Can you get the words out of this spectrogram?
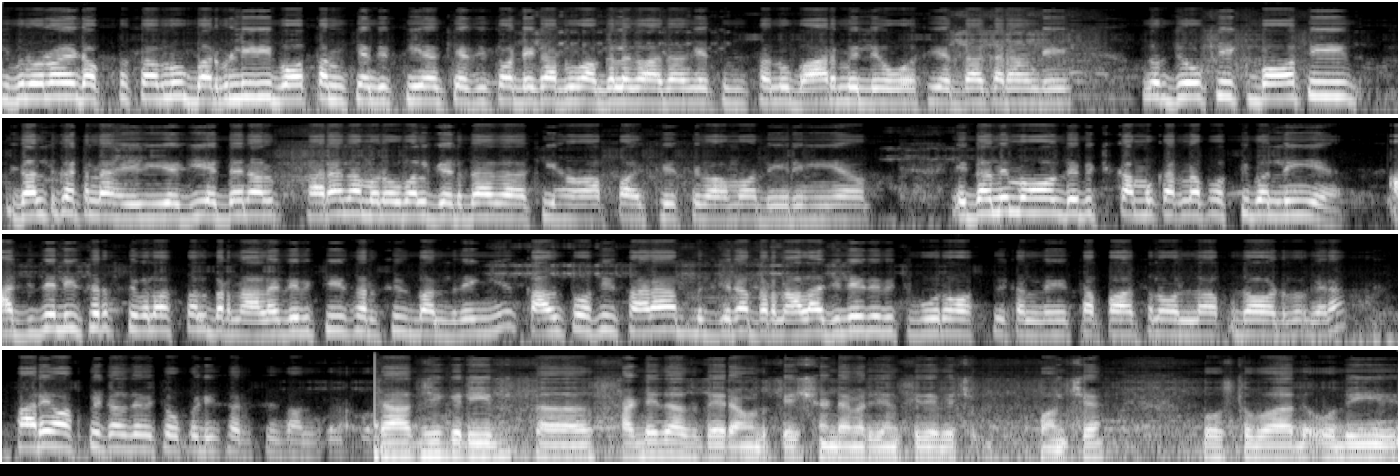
ਈਵਨ ਉਹਨਾਂ ਨੇ ਡਾਕਟਰ ਸਾਹਿਬ ਨੂੰ ਬਰਬਲੀ ਵੀ ਬਹੁਤ ਧਮਕੀਆਂ ਦਿੱਤੀਆਂ ਕਿ ਅਸੀਂ ਤੁਹਾਡੇ ਘਰ ਨੂੰ ਅੱਗ ਲਗਾ ਦਾਂਗੇ, ਤੁਸੀਂ ਸਾਨੂੰ ਬਾਹਰ ਮਿਲਿਓ, ਅਸੀਂ ਏਦਾਂ ਕਰਾਂਗੇ। ਮਤਲਬ ਜੋ ਕਿ ਇੱਕ ਬਹੁਤ ਹੀ ਗਲਤ ਘਟਨਾ ਹੈਗੀ ਹੈ ਜੀ। ਇਹਦੇ ਨਾਲ ਸਾਰਿਆਂ ਦਾ ਮਨੋਬਲ ਗਿਰਦਾਗਾ ਕਿ ਹਾਂ, ਆਪਾਂ ਇੱਥੇ ਸੇਵਾਵਾਂ ਦੇ ਰਹੇ ਹਾਂ। ਇਦਾਂ ਦੇ ਮਾਹੌਲ ਦੇ ਵਿੱਚ ਕੰਮ ਕਰਨਾ ਪੋਸੀਬਲ ਨਹੀਂ ਹੈ। ਅੱਜ ਦੇ ਲਈ ਸਿਰਫ ਸਿਵਲ ਹਸਪਤਾਲ ਬਰਨਾਲੇ ਦੇ ਵਿੱਚ ਹੀ ਸਰਵਿਸ ਬੰਦ ਰਹੀਆਂ ਕੱਲ ਤੋਂ ਅਸੀਂ ਸਾਰਾ ਜਿਹੜਾ ਬਰਨਾਲਾ ਜ਼ਿਲ੍ਹੇ ਦੇ ਵਿੱਚ ਹੋਰ ਹਸਪੀਟਲ ਨੇ, ਤਪਾ, ਧਨੌਲਾ, ਭਦੌੜ ਵਗੈਰਾ, ਸਾਰੇ ਹਸਪੀਟਲ ਦੇ ਵਿੱਚ ਓਪੀਡੀ ਸਰਵਿਸ ਬੰਦ ਕਰਾਂਗੇ ਰਾਤ ਜੀ ਕਰੀਬ 10:30 ਦੇ ਰਾਉਂਡ ਪੇਸ਼ੈਂਟ ਐਮਰਜੈਂਸੀ ਦੇ ਵਿੱਚ ਪਹੁੰਚਿਆ ਉਸ ਤੋਂ ਬਾਅਦ ਉਹਦੀ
